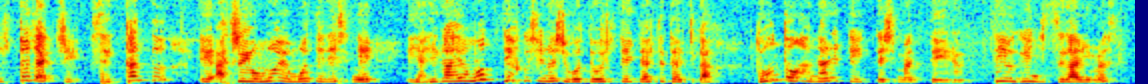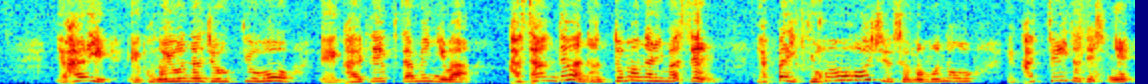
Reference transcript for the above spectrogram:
人たちせっかく、え、熱い思いを持ってですねやりがいを持って福祉の仕事をしていた人たちがどんどん離れていってしまっているっていう現実があります。やはり、え、このような状況を、え変えていくためには加算では何ともなりません。やっぱり基本報酬そのものを、えかっちりとですね、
